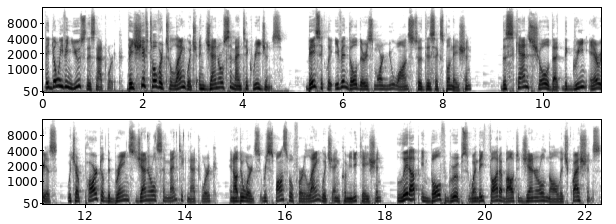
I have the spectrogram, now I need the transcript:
they don't even use this network. They shift over to language and general semantic regions. Basically, even though there is more nuance to this explanation, the scans show that the green areas, which are part of the brain's general semantic network, in other words, responsible for language and communication, lit up in both groups when they thought about general knowledge questions.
